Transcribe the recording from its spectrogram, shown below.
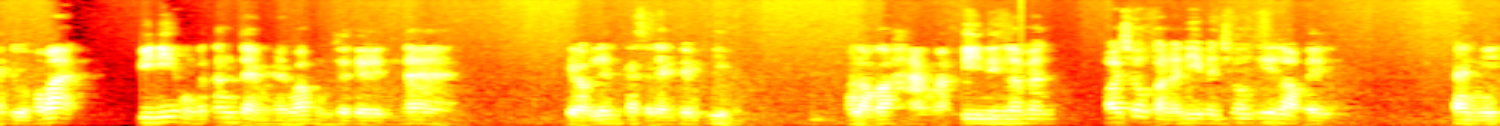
สดู เพราะว่าปีนี้ผมก็ตั้งใจเหมือนกันว่าผมจะเดินหน้า เกี่ยวกับเรื่องการแสดงเต็มที่ เหมือนกันเพราะเราก็ห่างมาปีนึงแล้วมั้งเพราะช่วงก่อนหน้านี้เป็นช่วงที่เราไปแฟนมิต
